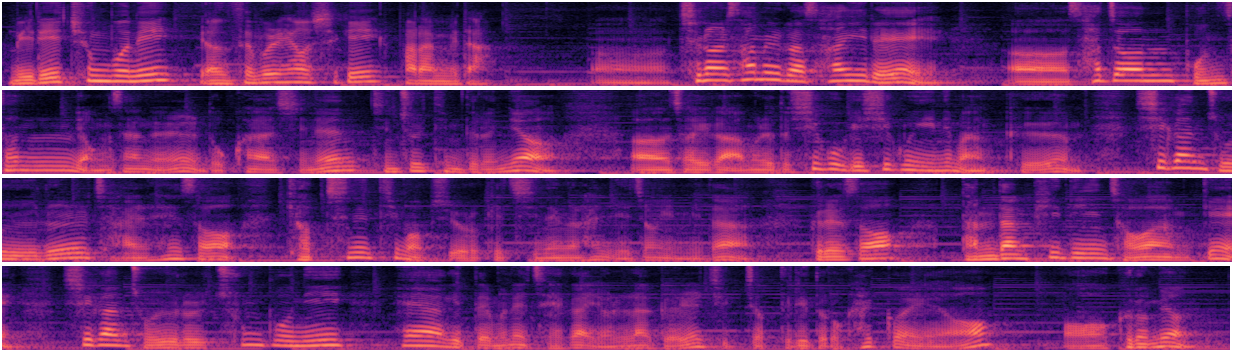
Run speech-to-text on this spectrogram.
미리 충분히 연습을 해오시기 바랍니다. 어, 7월 3일과 4일에 어, 사전 본선 영상을 녹화하시는 진출팀들은요, 어, 저희가 아무래도 시국이 시국이니만큼 시간 조율을 잘 해서 겹치는 팀 없이 이렇게 진행을 할 예정입니다. 그래서 담당 PD인 저와 함께 시간 조율을 충분히 해야 하기 때문에 제가 연락을 직접 드리도록 할 거예요. 어, 그러면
